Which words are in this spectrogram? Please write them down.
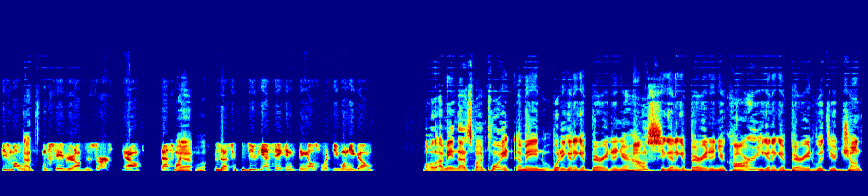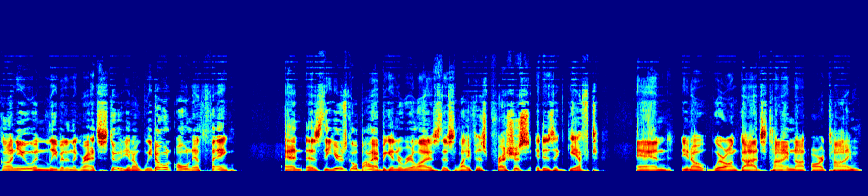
He's my That's- savior on this earth. You know, that's my Yeah, well- possession because you can't take anything else with you when you go. Well, I mean, that's my point. I mean, what are you going to get buried in your house? You're going to get buried in your car? You're going to get buried with your junk on you and leave it in the ground? It's stu- you know, we don't own a thing. And as the years go by, I begin to realize this life is precious. It is a gift. And, you know, we're on God's time, not our time.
